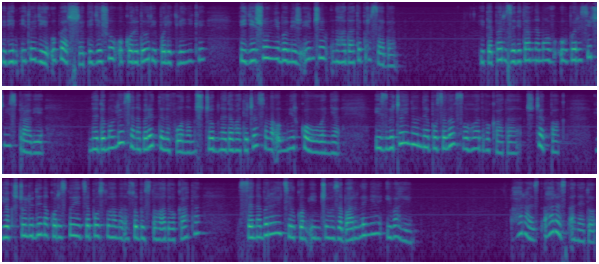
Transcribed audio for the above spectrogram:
Він і тоді, уперше, підійшов у коридорі поліклініки, підійшов ніби між іншим нагадати про себе. І тепер завітав, немов у пересічній справі, не домовлявся наперед телефоном, щоб не давати часу на обмірковування, і, звичайно, не посилав свого адвоката. Ще пак, якщо людина користується послугами особистого адвоката, все набирає цілком іншого забарвлення і ваги. Гаразд, гаразд, Ането,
